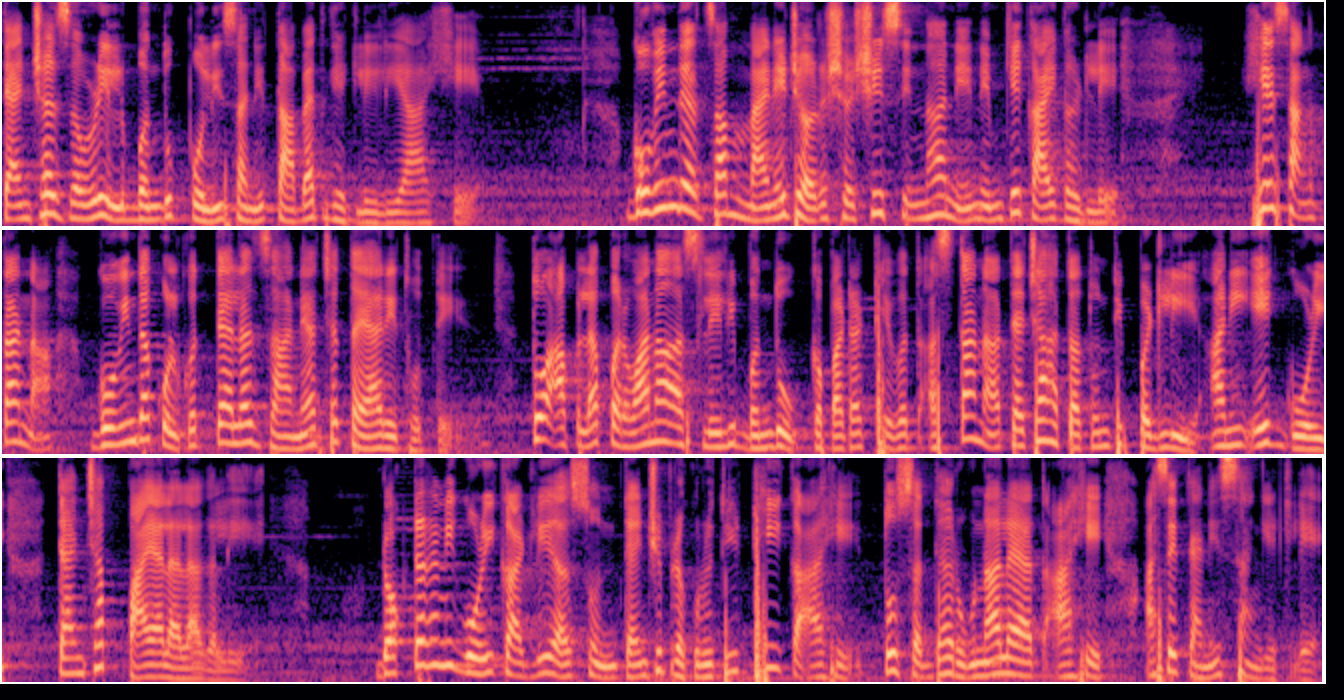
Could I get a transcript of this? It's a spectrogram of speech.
त्यांच्याजवळील बंदूक पोलिसांनी ताब्यात घेतलेली आहे. गोविंदाचा मॅनेजर शशी सिन्हाने नेमके काय घडले हे सांगताना गोविंदा कोलकात्याला जाण्याच्या तयारीत होते. तो आपला परवाना असलेली बंदूक कपाटात ठेवत असताना त्याच्या हातातून ती पडली आणि एक गोळी त्यांच्या पायाला लागली. डॉक्टरांनी गोळी काढली असून त्यांची प्रकृती ठीक आहे तो सध्या रुग्णालयात आहे असे त्यांनी सांगितले.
